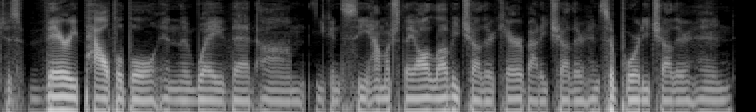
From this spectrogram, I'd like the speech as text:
just very palpable in the way that um, you can see how much they all love each other, care about each other, and support each other. And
